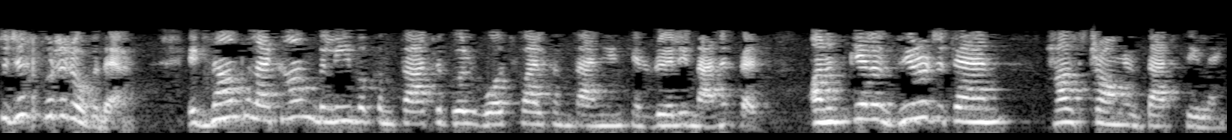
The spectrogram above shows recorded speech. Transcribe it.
So just put it over there. Example, I can't believe a compatible, worthwhile companion can really manifest. On a scale of 0 to 10, how strong is that feeling?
